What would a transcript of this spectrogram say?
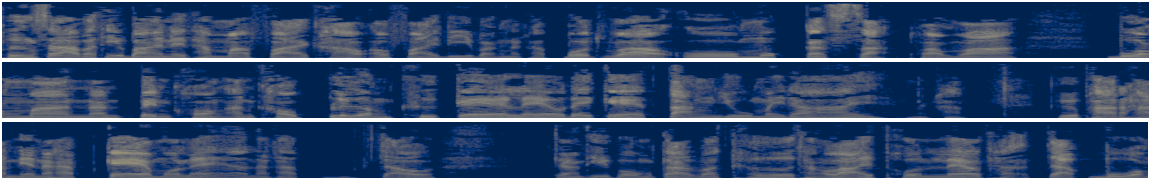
พึงทราบอธิบายในธรรมะฝ่ายขาวเอาฝ่ายดีบ้างนะครับ บทว่าโอมุกกัสสะความว่าบ่วงมานั้นเป็นของอันเขาเปลื้องคือแก้แล้วได้แก่ตั้งอยู่ไม่ได้นะครับ คือพระอรหันเนี่ยนะครับ แก้หมดแล้วนะครับ จะเอา อย่างที่พระองค์ตรัสว่าเธอทั้งหลายพ้นแล้วจากบ่วง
